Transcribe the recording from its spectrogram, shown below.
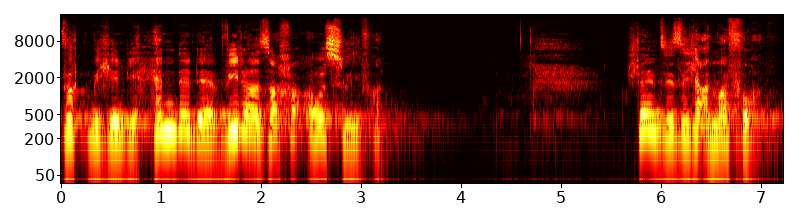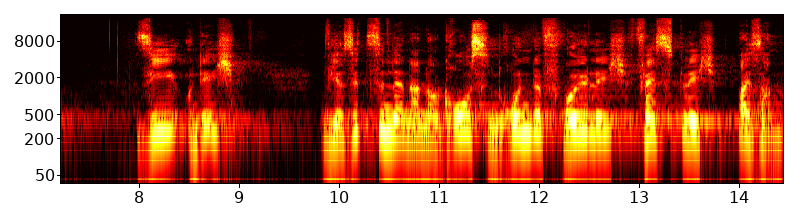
wird mich in die Hände der Widersacher ausliefern. Stellen Sie sich einmal vor, Sie und ich, wir sitzen in einer großen Runde fröhlich, festlich beisammen.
